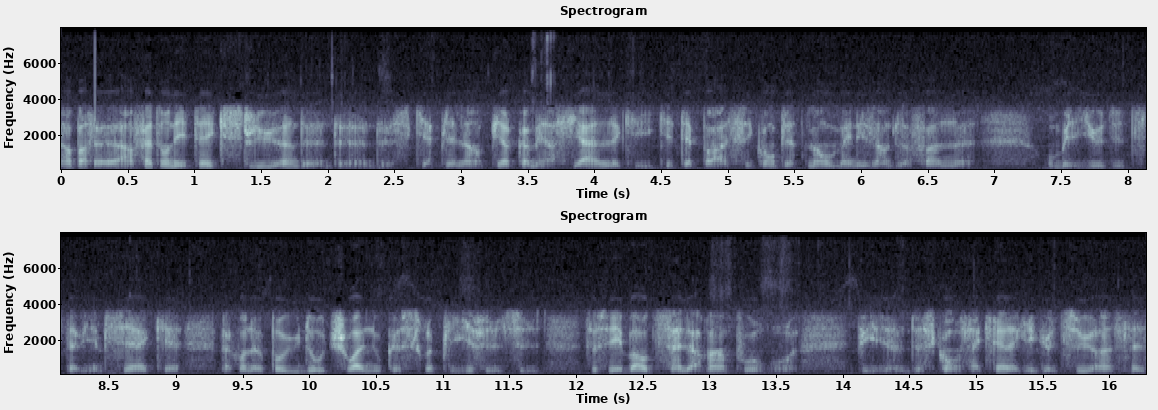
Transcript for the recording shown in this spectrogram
Non, parce qu'en fait, on était exclus hein, de, de, de, ce qu'ils appelait l'empire commercial, qui, qui, était passé complètement aux mains des anglophones euh, au milieu du 19e siècle. Fait qu'on n'a pas eu d'autre choix, nous, que se replier sur, sur, les bords du Saint-Laurent pour puis euh, de se consacrer à l'agriculture. Hein, C'était le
